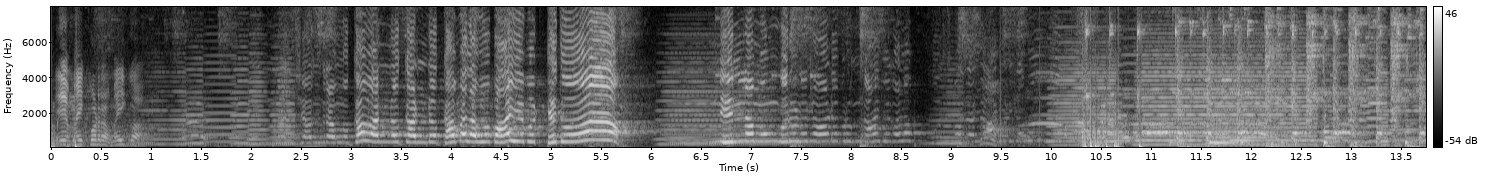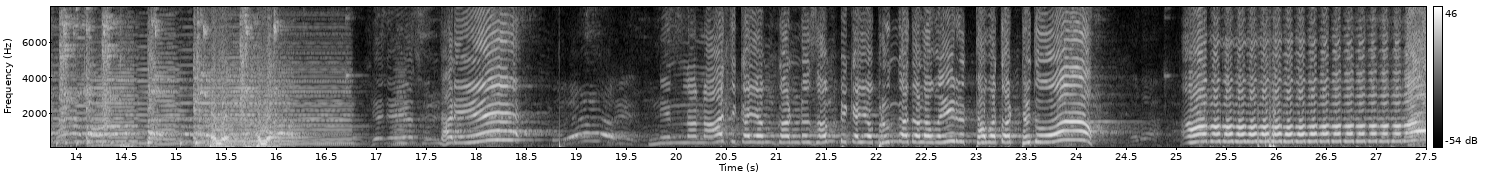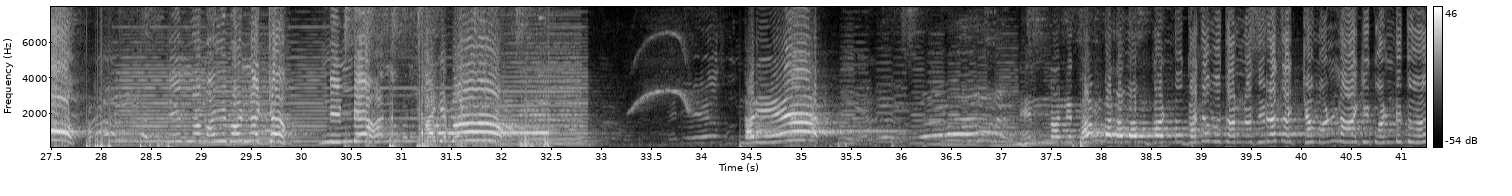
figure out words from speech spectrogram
ಏ ಮೈಕ್ ಕೊಡ್ರ ಮೈಕ್ ಚಂದ್ರ ಚಂದ್ರಮುಖವನ್ನು ಕಂಡು ಕಮಲವು ಬಾಯಿ ಬಿಟ್ಟಿದು ನಿನ್ನ ಮುಂಗುರುಳು ನೋಡು ಬೃಂಗಾದಿಗಳ ಹಲೋ ಹಲೋ. ಸುಂದರಿ ನಿನ್ನ ನಾಚಿಕೆಯಂ ಕಂಡು ಸಂಪಿಕೆಯ ಭೃಂಗದಳ ವೈರುತ್ತವ ತೊಟ್ಟಿದು ನಿನ್ನ ಮೈ ಬಣ್ಣಕ್ಕೆ ನಿಂಬೆ ಹಣ್ಣು ನಿನ್ನ ನಿತಂಬರವಂ ಕಂಡು ಗಜವು ತನ್ನ ಸಿರಸಕ್ಕೆ ಮಣ್ಣಾಕಿಕೊಂಡಿತು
